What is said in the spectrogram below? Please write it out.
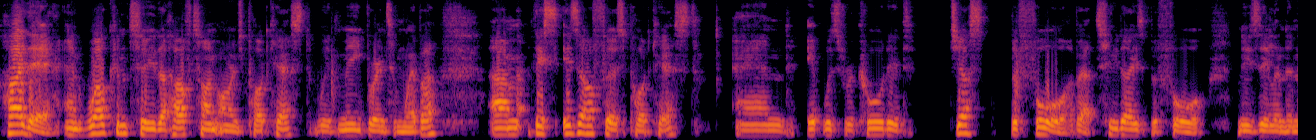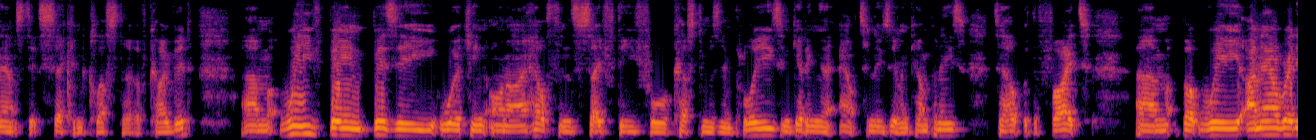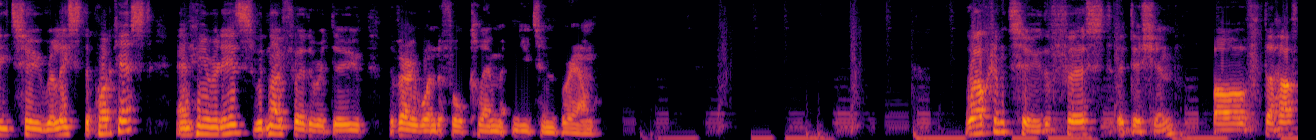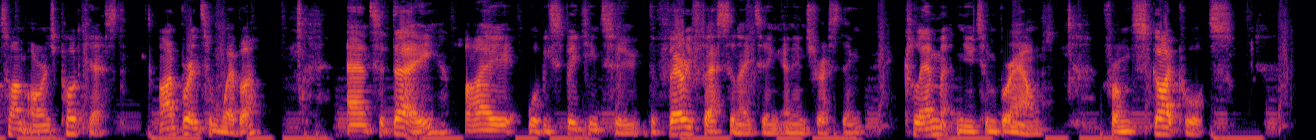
Hi there, and welcome to the Halftime Orange podcast with me, Brenton Weber. Um, this is our first podcast, and it was recorded just before, about two days before, New Zealand announced its second cluster of COVID. Um, we've been busy working on our health and safety for customers and employees and getting that out to New Zealand companies to help with the fight. Um, but we are now ready to release the podcast. And here it is, with no further ado, the very wonderful Clem Newton Brown. Welcome to the first edition of the Halftime Orange podcast. I'm Brenton Webber, and today I will be speaking to the very fascinating and interesting Clem Newton Brown from Skyportz.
